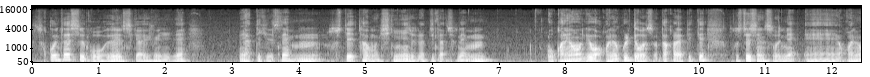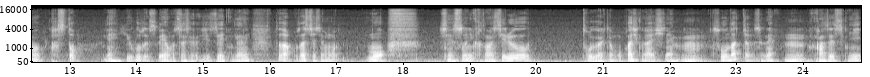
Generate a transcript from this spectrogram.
そこに対するこう、ゼレンスキーああいうふうにね、やってきてですね、うん。そして多分資金援助でやってきたんですよね、うん。お金を、要はお金をくれってことですよ。だからやってきて、そして戦争にね、えー、お金を貸すと、ね、いうことですね。私たちの税金がね。ただ私たちも、もう、戦争に加担してると言われてもおかしくないしね。うん。そうなっちゃうんですよね。うん。間接的に。っ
